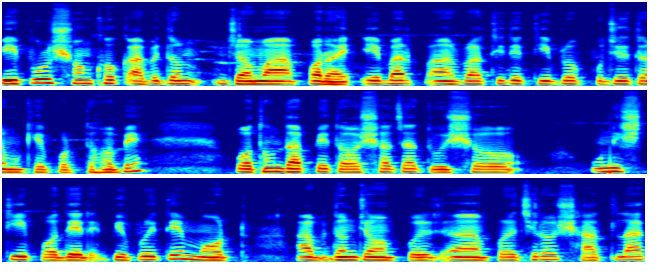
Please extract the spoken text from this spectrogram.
বিপুল সংখ্যক আবেদন জমা পড়ায় এবার প্রার্থীদের তীব্র প্রতিযোগিতার মুখে পড়তে হবে। প্রথম ধাপে দশ হাজার দুইশো উনিশটি পদের বিপরীতে মোট আবেদন জমা পড়েছিল সাত লাখ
